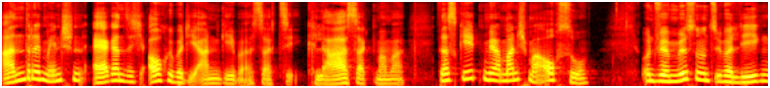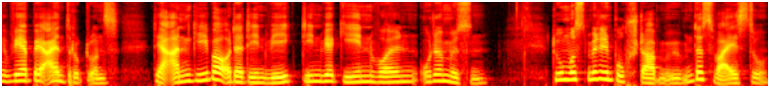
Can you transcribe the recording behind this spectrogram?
andere Menschen ärgern sich auch über die Angeber, sagt sie. Klar, sagt Mama, das geht mir manchmal auch so. Und wir müssen uns überlegen, wer beeindruckt uns, der Angeber oder den Weg, den wir gehen wollen oder müssen. Du musst mit den Buchstaben üben, das weißt du.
